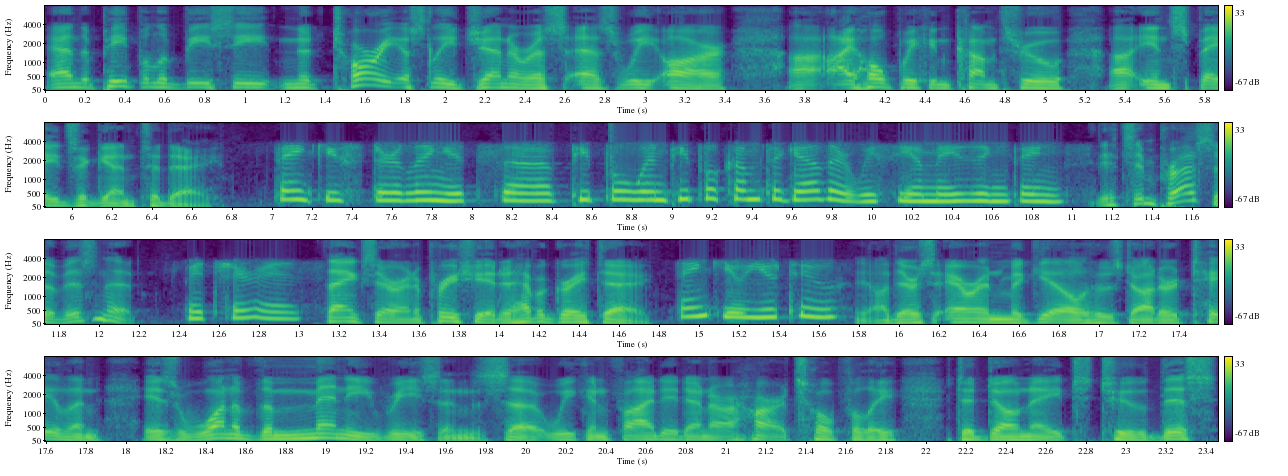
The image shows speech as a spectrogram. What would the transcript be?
and the people of BC, notoriously generous as we are, uh, I hope we can come through uh, in spades again today. Thank you, Sterling. It's uh, people when people come together, we see amazing things. It's impressive, isn't it? It sure is. Thanks, Erin. Appreciate it. Have a great day. Thank you. You too. Yeah, there's Erin McGill, whose daughter Taylin is one of the many reasons uh, we can find it in our hearts, hopefully, to donate to this,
